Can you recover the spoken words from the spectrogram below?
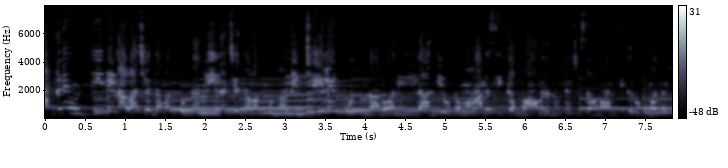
అక్కడే ఉండి నేను అలా చేద్దాం అనుకున్నాను ఇలా చేద్దాం అనుకున్నాను నేను చేయలేకపోతున్నాను అని ఇలాంటి ఒక మానసిక భావనలు ఉంటాయి చూసావా? మానసిక రుగ్మతలు.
